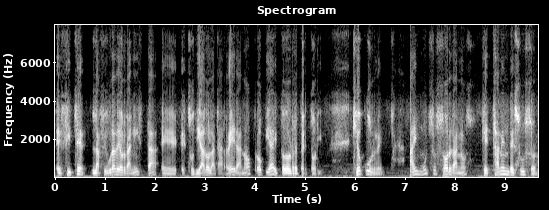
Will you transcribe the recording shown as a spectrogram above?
existe la figura de organista, estudiado la carrera ¿no? propia y todo el repertorio. ¿Qué ocurre? Hay muchos órganos que están en desuso,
